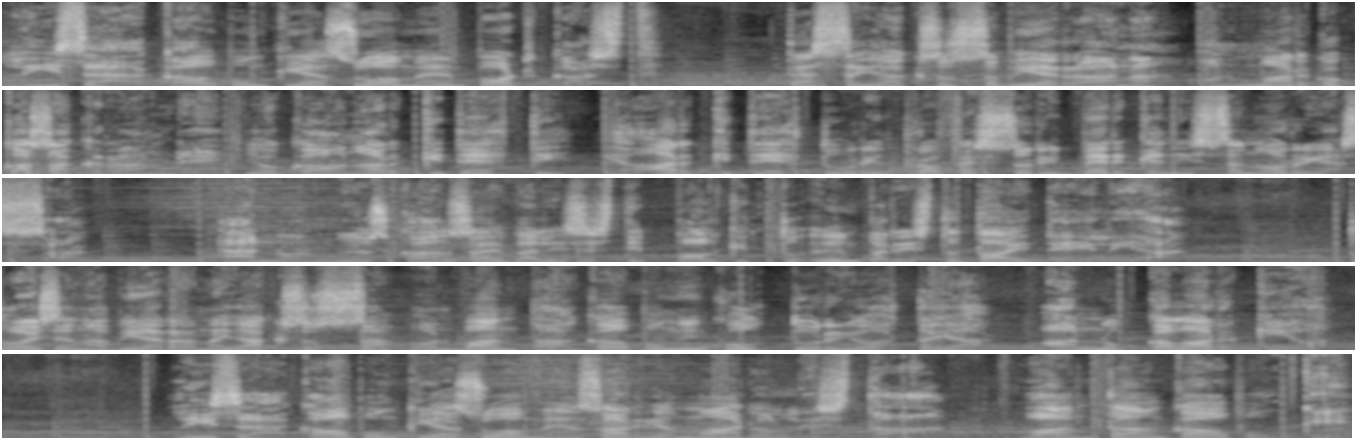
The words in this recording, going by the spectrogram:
Lisää kaupunkia Suomeen podcast. Tässä jaksossa vieraana on Marko Kasagrande, joka on arkkitehti ja arkkitehtuurin professori Bergenissä Norjassa. Hän on myös kansainvälisesti palkittu ympäristötaiteilija. Toisena vieraana jaksossa on Vantaan kaupungin kulttuurijohtaja Annukka Larkio. Lisää kaupunkia Suomeen sarjan mahdollistaa Vantaan kaupunki.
